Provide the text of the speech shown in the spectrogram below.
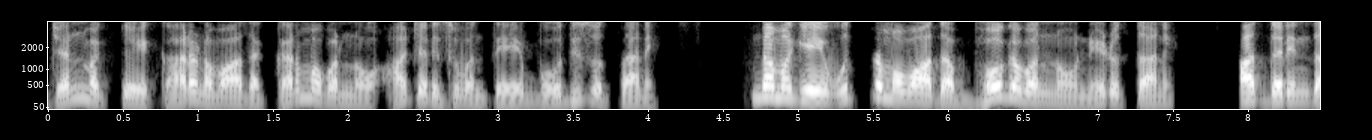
ಜನ್ಮಕ್ಕೆ ಕಾರಣವಾದ ಕರ್ಮವನ್ನು ಆಚರಿಸುವಂತೆ ಬೋಧಿಸುತ್ತಾನೆ. ನಮಗೆ ಉತ್ತಮವಾದ ಭೋಗವನ್ನು ನೀಡುತ್ತಾನೆ. ಆದ್ದರಿಂದ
